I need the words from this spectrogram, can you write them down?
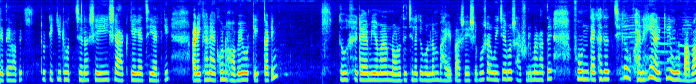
যেতে হবে। তো টিকিট হচ্ছে না, সেই সে আটকে গেছি আর কি। আর এখানে এখন হবে ওর কেক কাটিং। তো সেটাই আমি আমার ননদের ছেলেকে বললাম, ভাইয়ের পাশে এসে বস। আর ওই যে আমার শাশুড়ি মার হাতে ফোন দেখা যাচ্ছিল, ওখানেই আর কি ওর বাবা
